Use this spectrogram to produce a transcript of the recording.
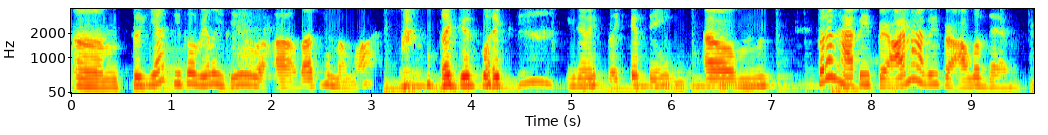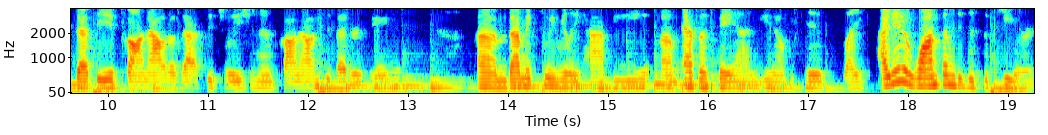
Um, so yeah, people really do uh, love him a lot. like it's like, you know, it's like a thing. Um, but I'm happy for I'm happy for all of them that they've gone out of that situation and gone on to better things. Um, that makes me really happy um, as a fan, you know, because like I didn't want them to disappear,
